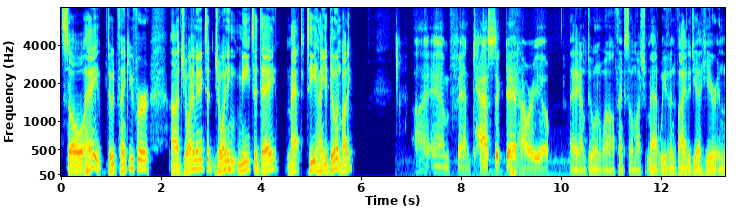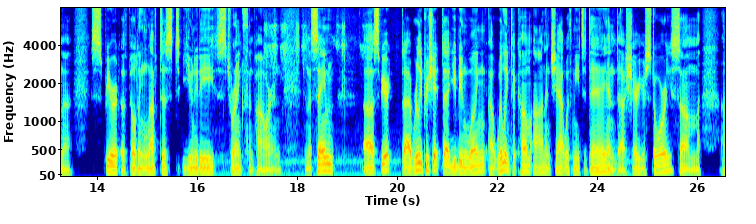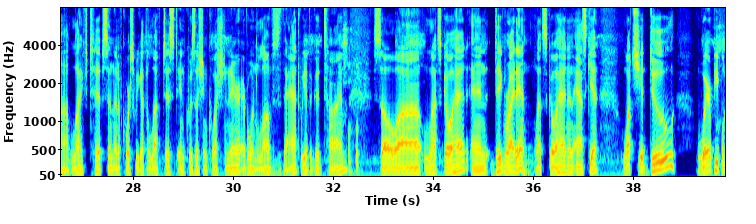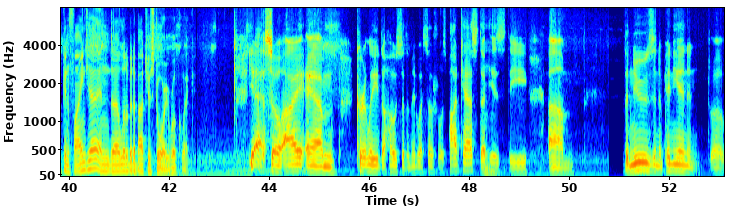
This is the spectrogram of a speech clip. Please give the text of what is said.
So hey, dude, thank you for uh, joining me to joining me today, Matt T. How you doing, buddy? I am fantastic, Dan. How are you? Hey, I'm doing well. Thanks so much, Matt. We've invited you here in the spirit of building leftist unity, strength, and power, and in the same uh, spirit, uh, really appreciate uh, you being willing uh, willing to come on and chat with me today and uh, share your story, some uh, life tips, and then of course we got the leftist Inquisition questionnaire. Everyone loves that. We have a good time. so let's go ahead and dig right in. Let's go ahead and ask you what you do, where people can find you, and a little bit about your story, real quick. Yeah, so I am currently the host of the Midwest Socialist podcast. That mm-hmm. is the um, the news and opinion and uh, uh,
